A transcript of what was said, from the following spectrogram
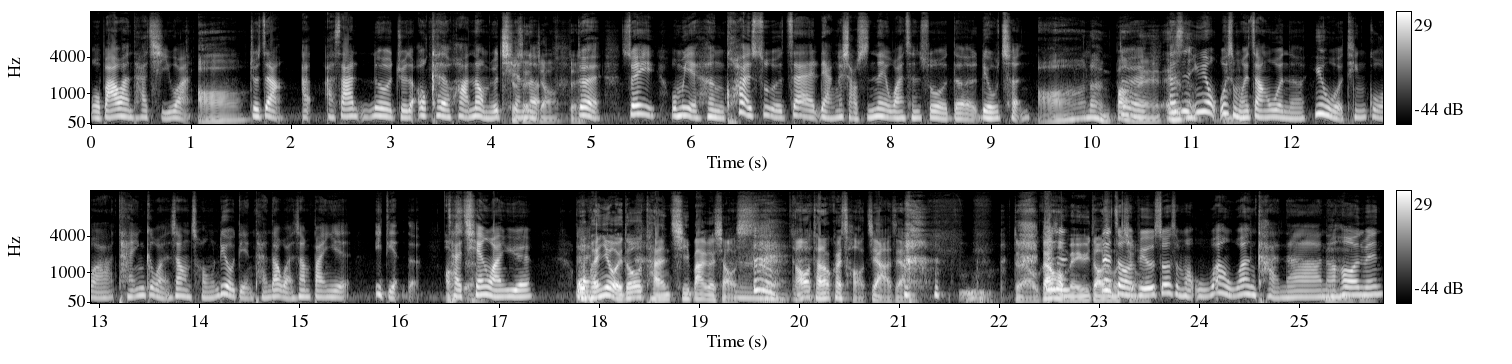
我八万，他七万，哦，就这样。阿阿莎如果觉得 OK 的话，那我们就签了。对，对，所以我们也很快速的在两个小时内完成所有的流程。哦，那很棒。对，但是因为为什么会这样问呢？因为我听过啊，谈一个晚上从六点谈到晚上半夜一点的，才签完约。我朋友也都谈七八个小时，然后谈到快吵架这样。对啊，我刚好没遇到那种，比如说什么五万五万砍啊，然后那边。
